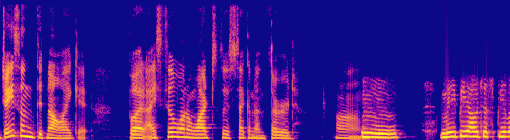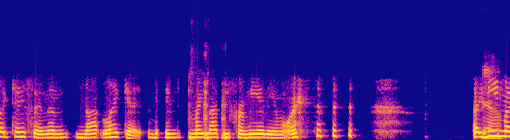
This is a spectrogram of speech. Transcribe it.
Jason did not like it, but I still want to watch the second and third. Um, Mm. Maybe I'll just be like Jason and not like it. It might not be for me anymore. I Yeah. need my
